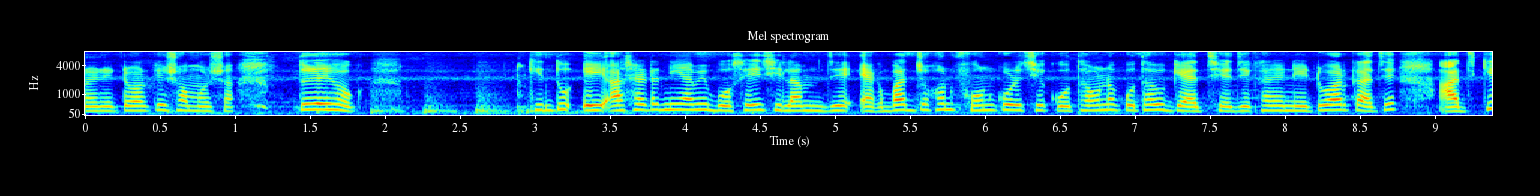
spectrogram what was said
না নেটওয়ার্কের সমস্যা। তো যাই হোক কিন্তু এই আশাটা নিয়ে আমি বসেই ছিলাম যে একবার যখন ফোন করেছে, কোথাও না কোথাও গেছে, যেখানে নেটওয়ার্ক আছে, আজকে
